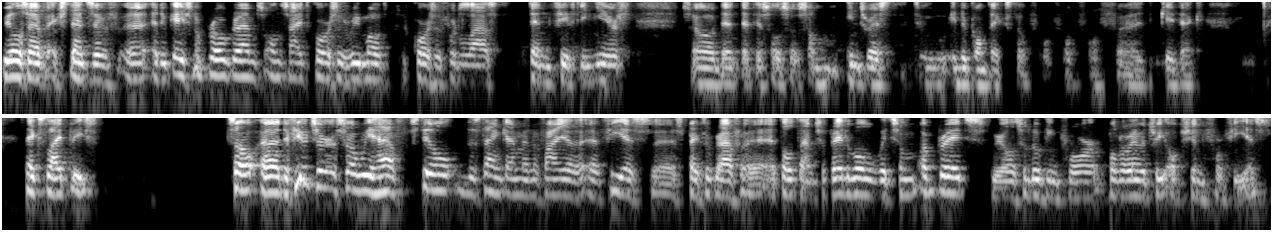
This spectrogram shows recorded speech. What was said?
We also have extensive educational programs, on-site courses, remote courses for the last 10, 15 years. So that, that is also some interest to in the context of, of, of, of uh, ChETEC. Next slide, please. So uh, the future, so we have still the STANCAM and the VIA uh, FIES uh, spectrograph uh, at all times available with some upgrades. We're also looking for polarimetry option for FIES.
